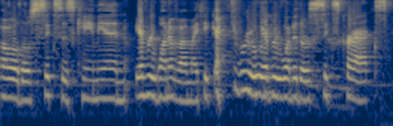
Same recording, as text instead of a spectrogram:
Oh, those sixes came in. Every one of them. I think I threw every one of those six cracks.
